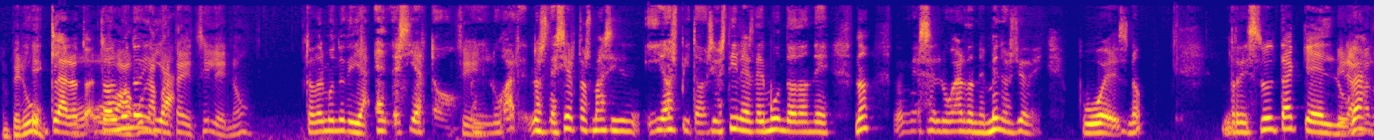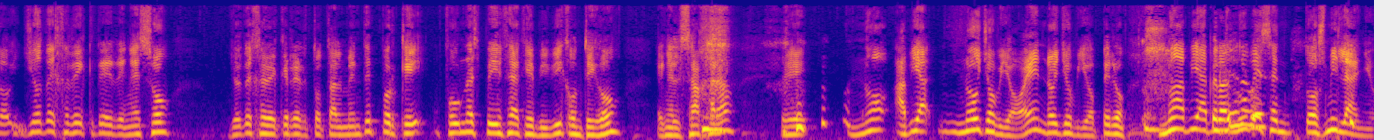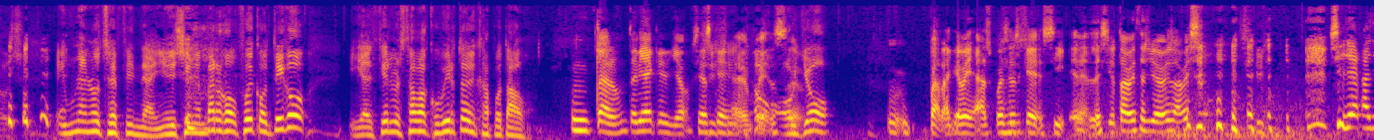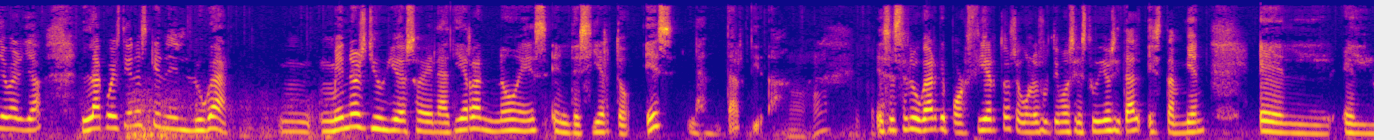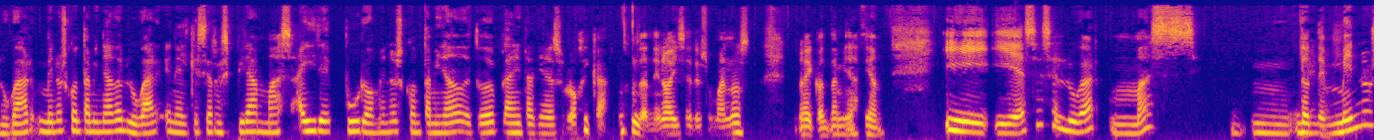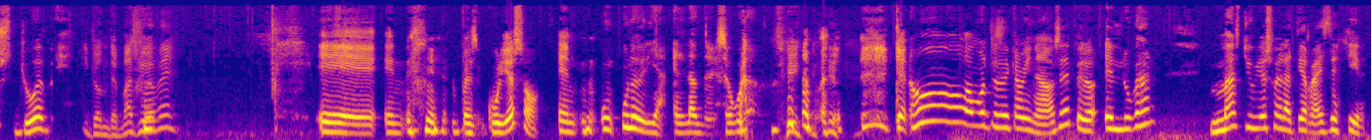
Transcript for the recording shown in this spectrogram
En Perú. Claro, to- O- todo el o mundo alguna diría- parte de Chile, ¿no? Todo el mundo diría, el desierto, Sí. el lugar, los desiertos más in- inhóspitos y hostiles del mundo donde, ¿no? Es el lugar donde menos llueve. Pues no. Resulta que el Mira, lugar... Amado, yo dejé de creer en eso. Yo dejé de creer totalmente porque fue una experiencia que viví contigo en el Sáhara. Eh, no había, no llovió, ¿eh? No llovió, pero no había Pero nubes en dos mil años, en una noche de fin de año. Y sin embargo, fue contigo y el cielo estaba cubierto de encapotado. Mm, Claro, tenía que ir yo. Si es Sí, que, sí. eh, pues, o eh, yo. para que veas, pues es que sí, en el desierto a veces llueve, ¿sabes? si llega a llover ya. La cuestión es que en el lugar mm, menos lluvioso de la Tierra no es el desierto, es la Antártida. Ajá. Es ese lugar que, por cierto, según los últimos estudios y tal, es también el, el lugar menos contaminado, el lugar en el que se respira más aire puro, menos contaminado de todo el planeta. Tiene su lógica. Donde no hay seres humanos, no hay contaminación. Y, y ese es el lugar más mm, donde Menos. menos llueve. ¿Y donde más llueve? Eh, en- pues curioso, en, un- uno diría en Londres, seguro. Sí. que no vamos desencaminados, ¿eh? pero el lugar más lluvioso de la Tierra, es decir,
